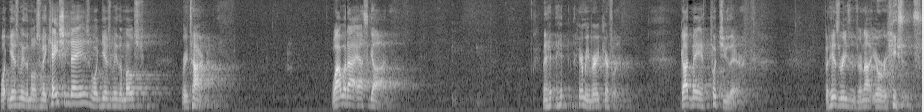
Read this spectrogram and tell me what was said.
what gives me the most vacation days, what gives me the most retirement. Why would I ask God? Now, hear me very carefully. God may have put you there, but His reasons are not your reasons.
